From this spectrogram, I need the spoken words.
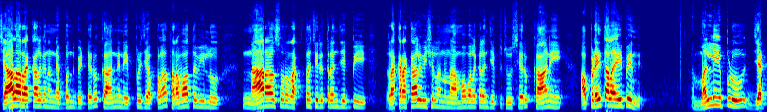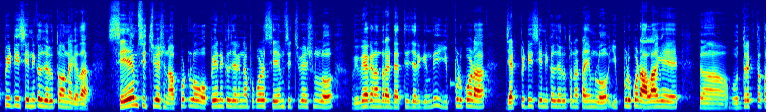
చాలా రకాలుగా నన్ను ఇబ్బంది పెట్టారు. కానీ నేను ఎప్పుడు చెప్పలా. తర్వాత వీళ్ళు నారాసుర రక్త చరిత్ర అని చెప్పి రకరకాల విషయాలు నన్ను నమ్మబలకలని చెప్పి చూశారు. కానీ అప్పుడైతే అలా అయిపోయింది. మళ్ళీ ఇప్పుడు జడ్పీటీసీ ఎన్నికలు జరుగుతూ ఉన్నాయి కదా సేమ్ సిచ్యువేషన్ అప్పట్లో ఉప ఎన్నికలు జరిగినప్పుడు కూడా సేమ్ సిచ్యువేషన్లో వివేకానంద రెడ్డి హత్య జరిగింది ఇప్పుడు కూడా జడ్పీటీసీ ఎన్నికలు జరుగుతున్న టైంలో ఇప్పుడు కూడా అలాగే ఉద్రిక్తత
